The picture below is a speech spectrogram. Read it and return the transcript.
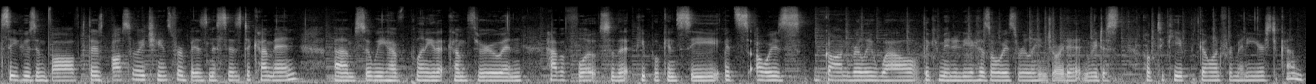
see who's involved. There's also a chance for businesses to come in, um, so we have plenty that come through and have a float so that people can see. It's always gone really well. The community has always really enjoyed it and we just hope to keep going for many years to come.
